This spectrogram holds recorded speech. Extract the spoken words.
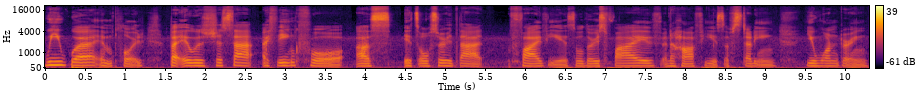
we were employed, but it was just that I think for us, it's also that five years or those five and a half years of studying you're wondering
